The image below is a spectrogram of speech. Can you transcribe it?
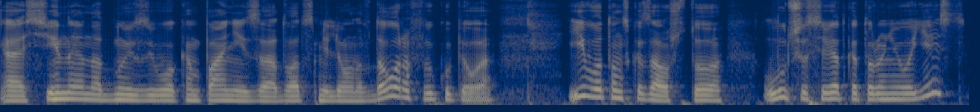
А CNN одну из его компаний за 20 миллионов долларов выкупила. И вот он сказал, что лучший совет, который у него есть,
